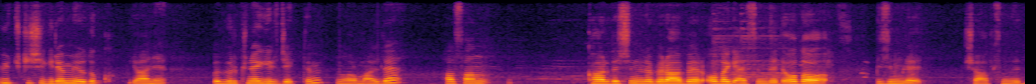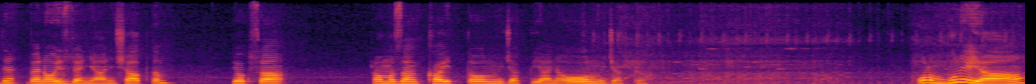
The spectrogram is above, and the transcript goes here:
3 kişi giremiyorduk. Yani öbürküne girecektim normalde. Hasan kardeşimle beraber o da gelsin dedi. O da bizimle şey yapsın dedi. Ben o yüzden yani şey yaptım. Yoksa Ramazan kayıtta olmayacaktı yani o olmayacaktı. Oğlum bu ne ya?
